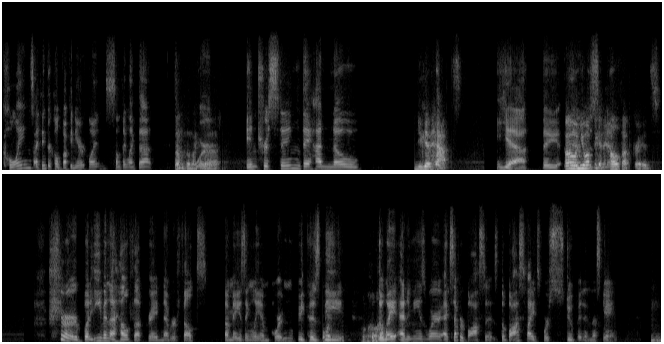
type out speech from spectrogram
coins, I think they're called Buccanary coins, something like that, Something like Word. that. Interesting, they had no. You get hats. Yeah. They. Oh, and you also get no- health upgrades. Sure, but even a health upgrade never felt amazingly important because the the way enemies were, except for bosses, the boss fights were stupid in this game. Mhm.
